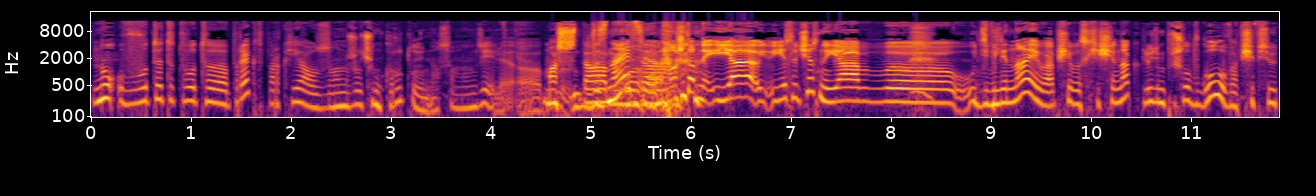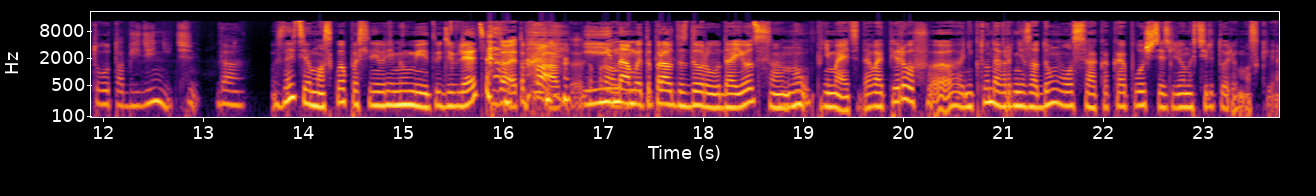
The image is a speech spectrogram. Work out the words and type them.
Ну, вот этот вот э, проект Парк Яуза, он же очень крутой на самом деле. Э, Масштабный. Вы знаете, Масштабный. И я, если честно, я э, удивлена и вообще восхищена, как людям пришло в голову вообще все это вот объединить. Да. Вы знаете, Москва в последнее время умеет удивлять. Да, это правда. это И правда. нам это правда здорово удается. Ну, понимаете, да, во-первых, никто, наверное, не задумывался, а какая площадь зеленых территорий в Москве.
